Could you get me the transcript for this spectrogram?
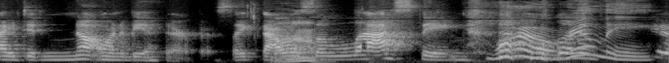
I did not want to be a therapist. Like that was the last thing. I wow, to really? do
